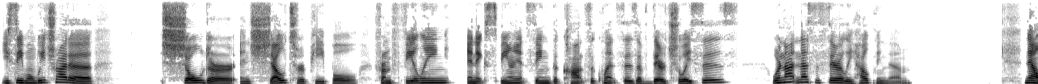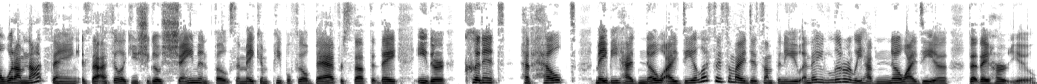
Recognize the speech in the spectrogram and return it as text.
You see, when we try to shoulder and shelter people from feeling and experiencing the consequences of their choices, we're not necessarily helping them. Now, what I'm not saying is that I feel like you should go shaming folks and making people feel bad for stuff that they either couldn't have helped, maybe had no idea. Let's say somebody did something to you and they literally have no idea that they hurt you.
